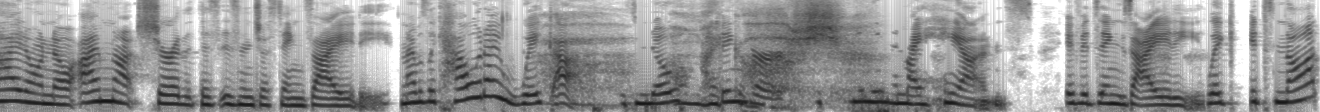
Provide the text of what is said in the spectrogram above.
I don't know. I'm not sure that this isn't just anxiety. And I was like, how would I wake up with no Oh finger in my hands if it's anxiety? Mm-hmm. Like it's not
